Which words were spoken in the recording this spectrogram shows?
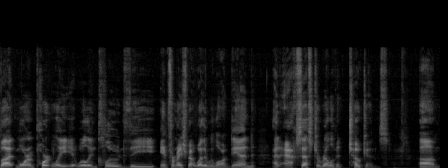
but more importantly, it will include the information about whether we're logged in and access to relevant tokens. Um,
